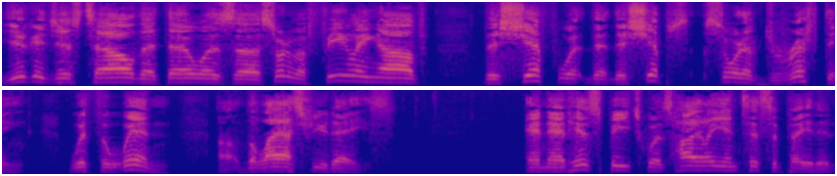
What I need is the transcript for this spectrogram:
you could just tell that there was a, sort of a feeling of the ship, the, the ship's sort of drifting with the wind uh, the last few days, and that his speech was highly anticipated.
